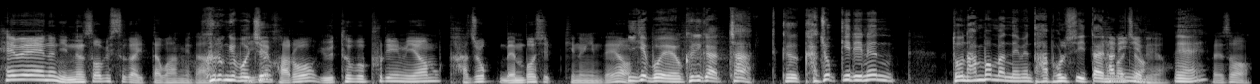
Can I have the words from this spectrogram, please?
해외에는 있는 서비스가 있다고 합니다. 그런 게 뭐죠? 이게 바로 유튜브 프리미엄 가족 멤버십 기능인데요. 이게 뭐예요? 그러니까 자, 그 가족끼리는 돈 한 번만 내면 다 볼 수 있다는 할인이 거죠. 돼요. 네. 그래서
